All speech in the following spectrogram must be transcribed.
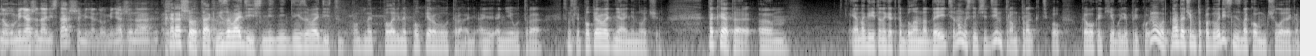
Ну, у меня жена не старше меня, но у меня жена... Хорошо, так, не заводись, не, не, не заводись. Тут половина пол первого утра, а, а не утра. В смысле, пол первого дня, а не ночью. Так это... Эм, и она говорит, она как-то была на дейте. Ну, мы с ним сидим, трам-трак, типа, у кого какие были прикольные. Ну, вот надо о чем-то поговорить с незнакомым человеком.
